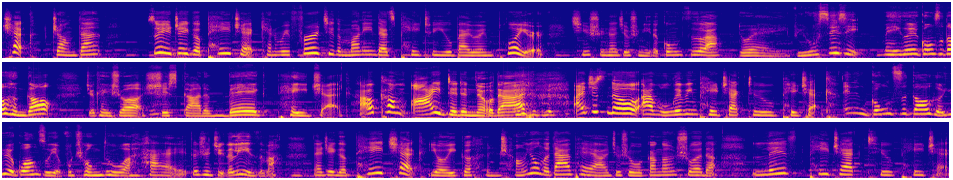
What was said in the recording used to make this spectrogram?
check 账单。 所以这个 paycheck can refer to the money that's paid to you by your employer，其实呢就是你的工资啦。对，比如 Cici 每个月工资都很高，就可以说 she's got a big paycheck。How come I didn't know that? I just know I'm living paycheck to paycheck。哎，工资高和月光族也不冲突啊。嗨，都是举的例子嘛。那这个 paycheck 有一个很常用的搭配啊，就是我刚刚说的 live paycheck to paycheck。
